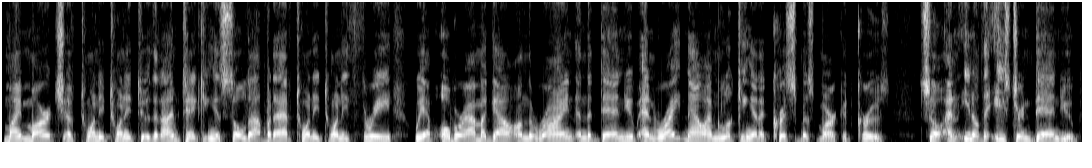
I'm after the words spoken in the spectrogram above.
my March of 2022 that I'm taking is sold out, but I have 2023. We have Oberammergau on the Rhine and the Danube. And right now I'm looking at a Christmas market cruise. So, and you know, the Eastern Danube.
